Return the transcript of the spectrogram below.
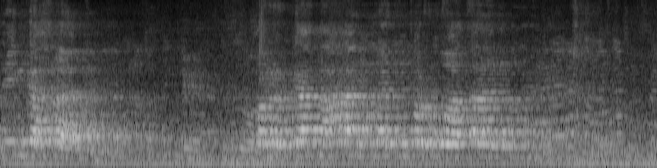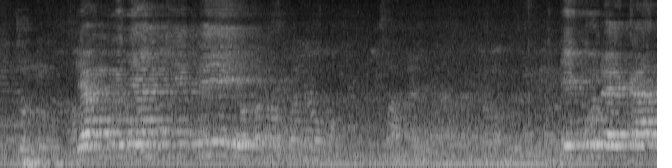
tingkah laku, perkataan dan perbuatan yang menyakiti Ibu Dekan,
